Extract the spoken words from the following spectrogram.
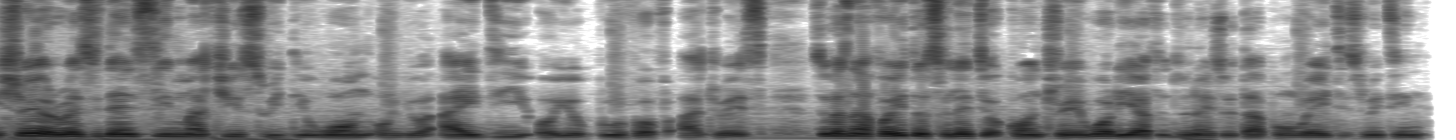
ensure your residency matches with the one on your id or your proof of address. So guys now for you to select your country what you have to do now is to tap on where it is written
